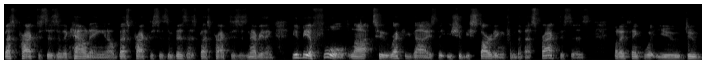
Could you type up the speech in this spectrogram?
best practices in accounting, you know, best practices in business, best practices in everything. You'd be a fool not to recognize that you should be starting from the best practices. But I think what you do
